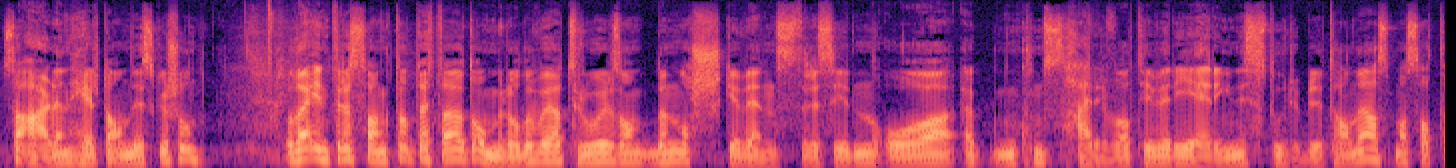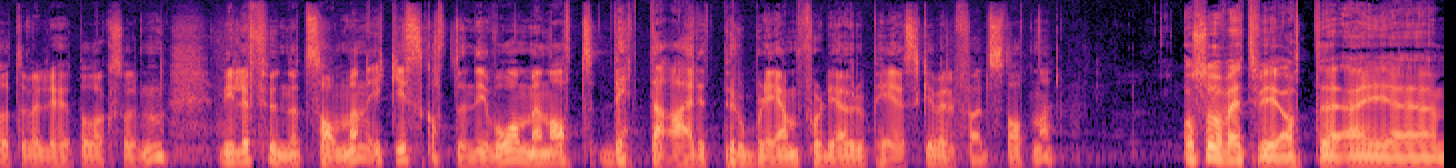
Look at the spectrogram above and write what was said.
så er det en helt annen diskusjon. Og det er interessant at Dette er et område hvor jeg tror sånn, den norske venstresiden og den konservative regjeringen i Storbritannia, som har satt dette veldig høyt på dagsordenen, ville funnet sammen, ikke i skattenivå, men at dette er et problem for de europeiske velferdsstatene. Og så vet vi at eh, ei eh,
